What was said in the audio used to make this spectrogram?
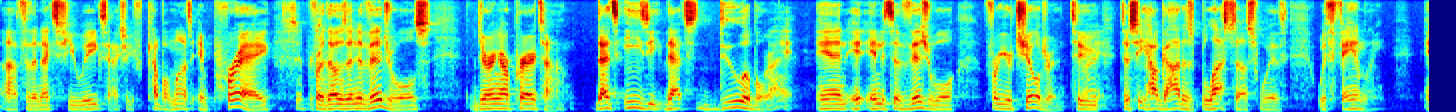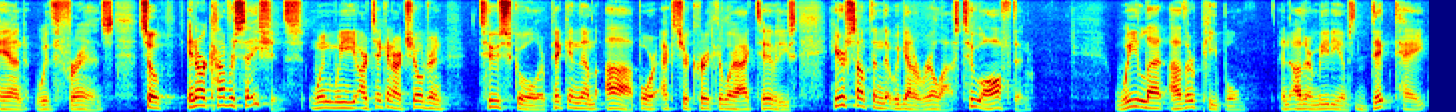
uh, for the next few weeks, actually a couple months, and pray Super for those individuals during our prayer time. That's easy. That's doable. Right. And, it, and it's a visual for your children to, right. to see how God has blessed us with, with family and with friends. So, in our conversations, when we are taking our children to school or picking them up or extracurricular activities, here's something that we got to realize. Too often, we let other people and other mediums dictate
